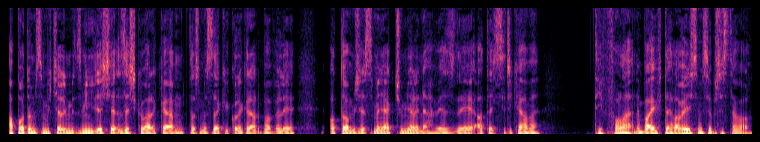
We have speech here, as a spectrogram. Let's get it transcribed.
A potom jsem chtěl zmínit ještě se Škvarkem, to jsme se taky kolikrát bavili, o tom, že jsme nějak čuměli na hvězdy a teď si říkáme, ty vole, nebo i v té hlavě, když jsem si představoval,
